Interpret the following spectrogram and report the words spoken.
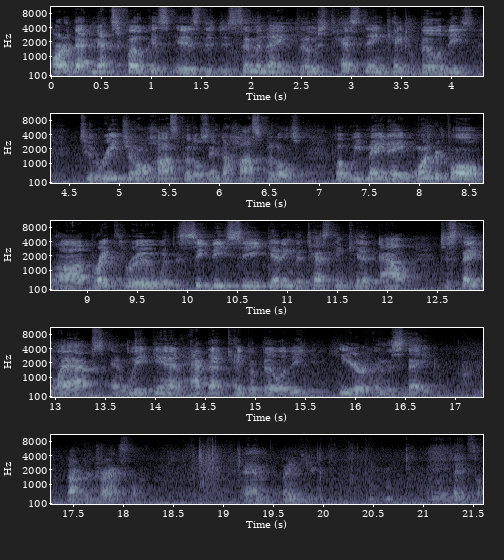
Part of that next focus is to disseminate those testing capabilities to regional hospitals and to hospitals. But we made a wonderful uh, breakthrough with the CDC getting the testing kit out to state labs, and we again have that capability here in the state. Dr. Traxler, and thank you. Take some.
